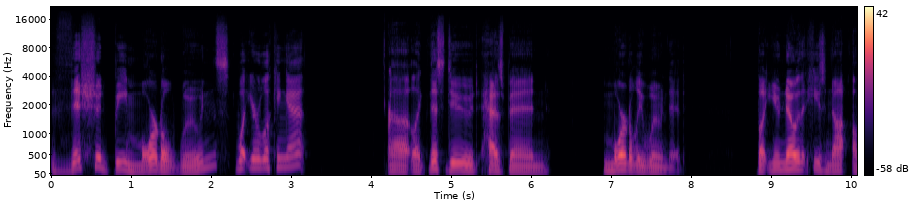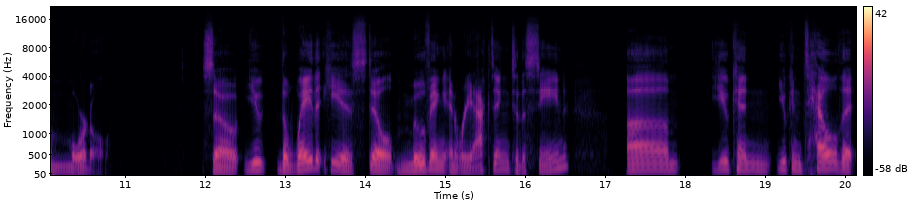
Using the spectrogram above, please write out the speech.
this should be mortal wounds. What you're looking at, uh, like this dude has been mortally wounded, but you know that he's not a mortal. So you the way that he is still moving and reacting to the scene, um, you can you can tell that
